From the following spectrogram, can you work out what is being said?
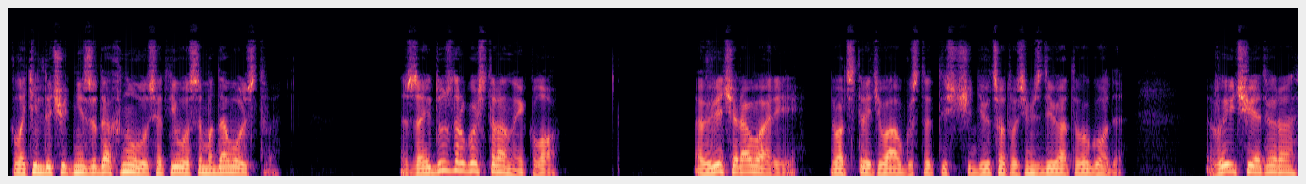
Клотильда чуть не задохнулась от его самодовольства. «Зайду с другой стороны, Кло». В вечер аварии, 23 августа 1989 года, вы четверо,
